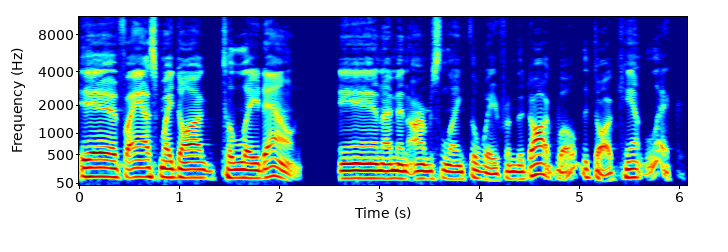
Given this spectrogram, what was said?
if I ask my dog to lay down and I'm an arm's length away from the dog, well, the dog can't lick.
